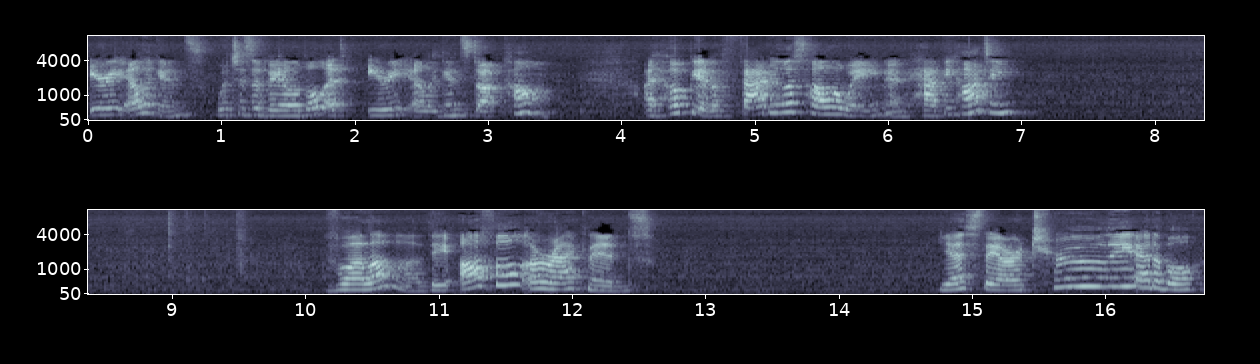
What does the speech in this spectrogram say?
Eerie Elegance, which is available at eerieelegance.com. I hope you have a fabulous Halloween and happy haunting! Voila, the awful arachnids. Yes, they are truly edible.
